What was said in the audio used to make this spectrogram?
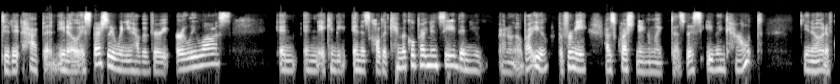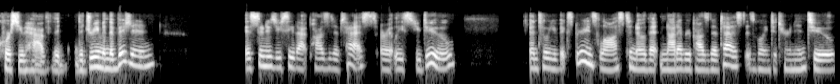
Did it happen? You know, especially when you have a very early loss and and it can be and it's called a chemical pregnancy, then you I don't know about you, but for me, I was questioning, I'm like, does this even count? You know, and of course you have the the dream and the vision as soon as you see that positive test, or at least you do, until you've experienced loss to know that not every positive test is going to turn into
